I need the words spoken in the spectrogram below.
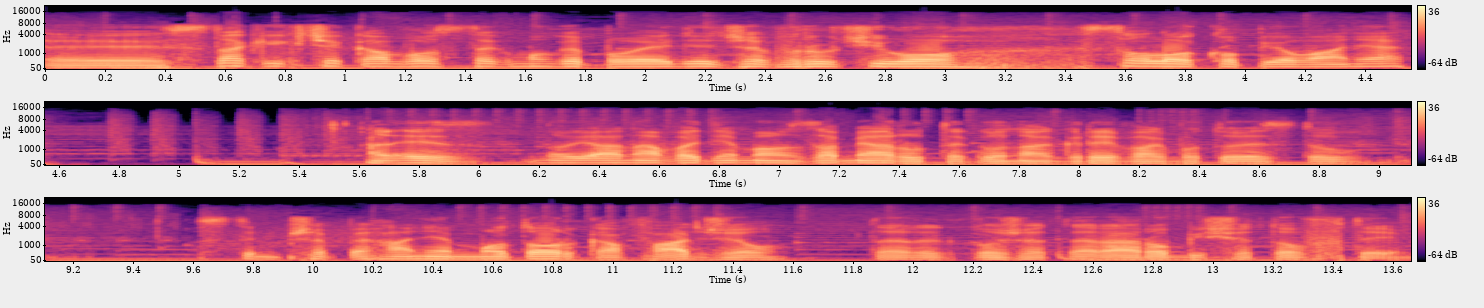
Yy, Z takich ciekawostek mogę powiedzieć, że wróciło solo kopiowanie. Ale jest, no ja nawet nie mam zamiaru tego nagrywać, bo to jest to z tym przepychaniem motorka Fadzio, tylko że teraz robi się to w tym,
